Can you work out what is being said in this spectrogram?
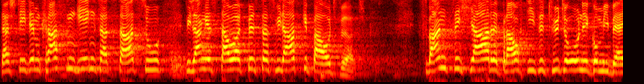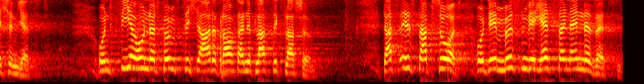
Das steht im krassen Gegensatz dazu, wie lange es dauert, bis das wieder abgebaut wird. 20 Jahre braucht diese Tüte ohne Gummibärchen jetzt. Und 450 Jahre braucht eine Plastikflasche. Das ist absurd und dem müssen wir jetzt ein Ende setzen.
